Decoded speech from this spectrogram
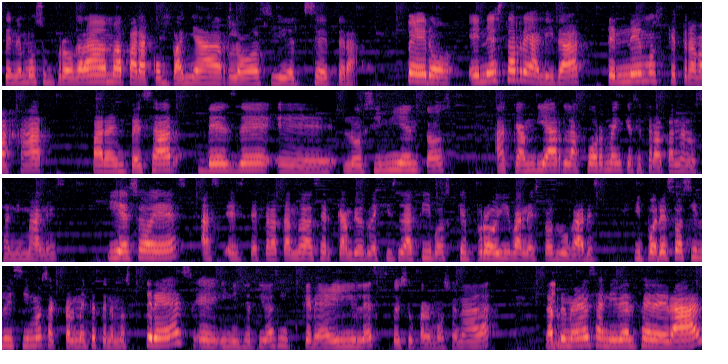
tenemos un programa para acompañarlos y etcétera. Pero en esta realidad tenemos que trabajar para empezar desde los cimientos a cambiar la forma en que se tratan a los animales y eso es este, tratando de hacer cambios legislativos que prohíban estos lugares. Y por eso así lo hicimos. Actualmente tenemos tres eh, iniciativas increíbles, estoy súper emocionada. La primera es a nivel federal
